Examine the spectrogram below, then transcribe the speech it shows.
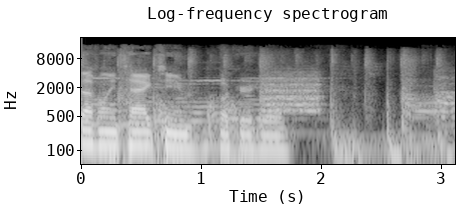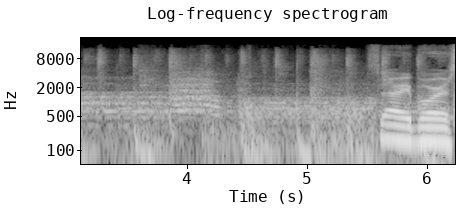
Definitely tag team Booker here. Sorry, Boris.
